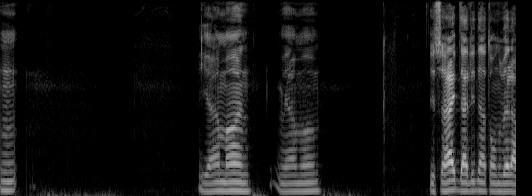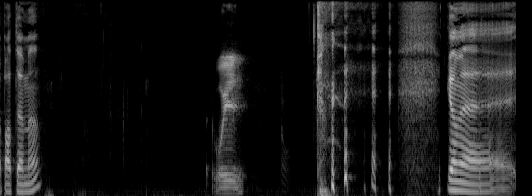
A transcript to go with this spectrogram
Mm. Yeah, man. Yeah, man. Es-tu hype d'aller dans ton nouvel appartement? Oui. comme. Euh,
